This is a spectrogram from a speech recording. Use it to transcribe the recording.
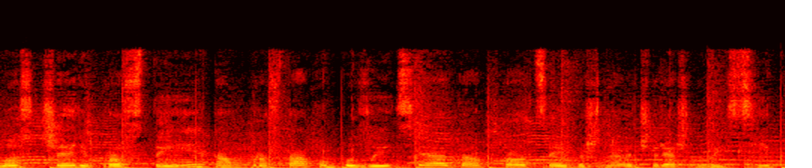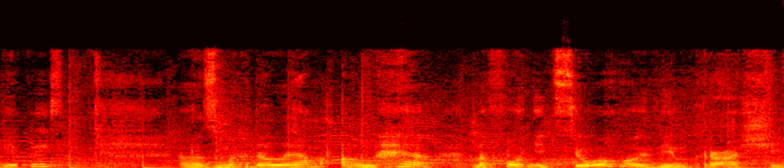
Lost Cherry простий, там проста композиція, та про цей вишнево-черешневий сік якийсь е, з мигдалем, але на фоні цього він кращий,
